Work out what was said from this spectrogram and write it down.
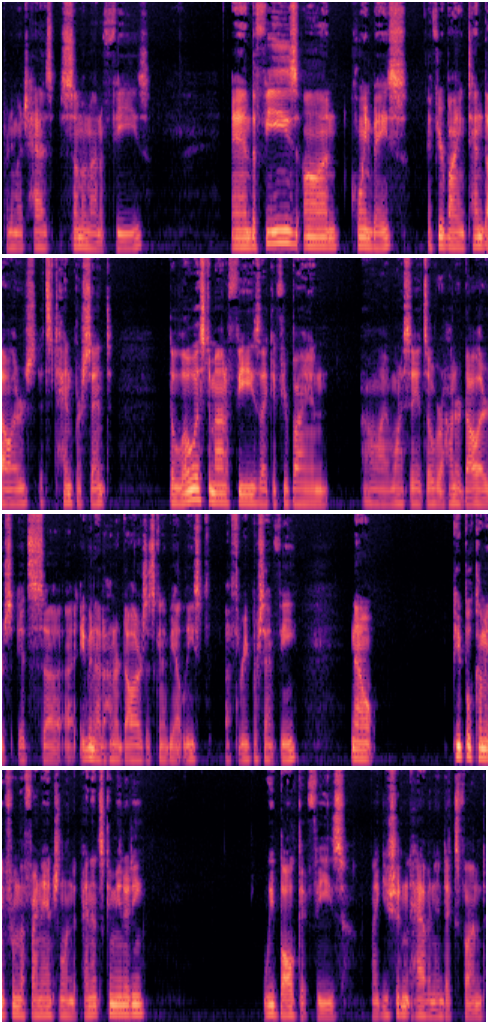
pretty much has some amount of fees. And the fees on Coinbase, if you're buying $10, it's 10%. The lowest amount of fees, like if you're buying, oh, I want to say it's over $100, it's uh, even at $100, it's going to be at least a 3% fee. Now, people coming from the financial independence community, we balk at fees. Like you shouldn't have an index fund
